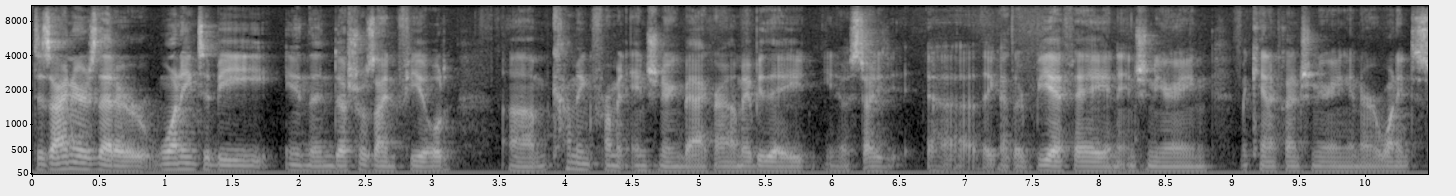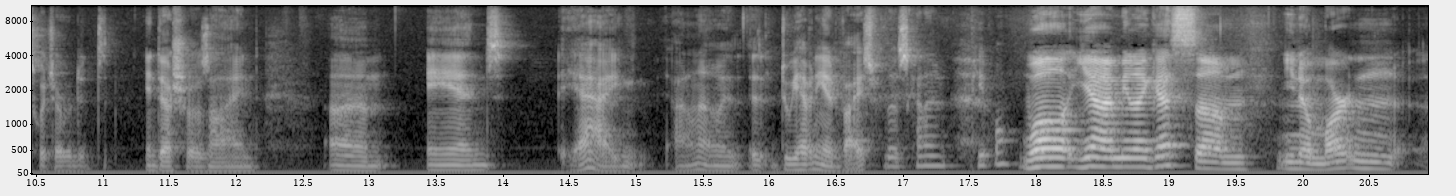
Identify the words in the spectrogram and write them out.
designers that are wanting to be in the industrial design field. Um, coming from an engineering background, maybe they you know studied, uh, they got their BFA in engineering, mechanical engineering, and are wanting to switch over to d- industrial design. Um, and yeah, I, I don't know. Is- Do we have any advice for those kind of people? Well, yeah, I mean, I guess, um, you know, Martin uh,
